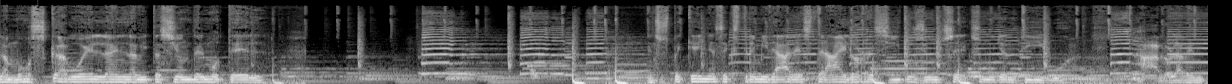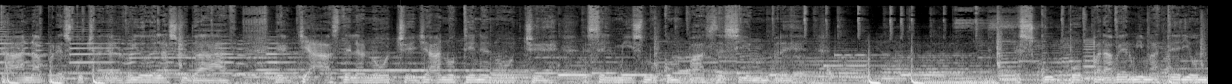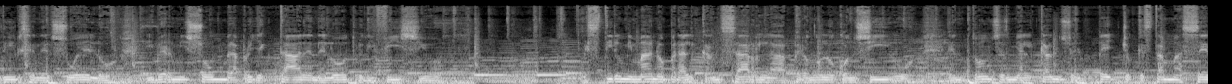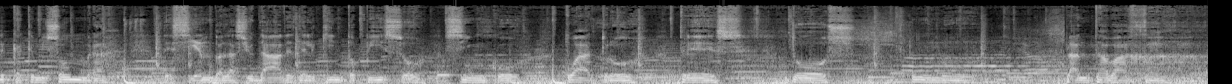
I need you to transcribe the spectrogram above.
La mosca vuela en la habitación del motel. En sus pequeñas extremidades trae los residuos de un sexo muy antiguo. Abro la ventana para escuchar el ruido de la ciudad. El jazz de la noche ya no tiene noche, es el mismo compás de siempre. Escupo para ver mi materia hundirse en el suelo y ver mi sombra proyectada en el otro edificio. Estiro mi mano para alcanzarla, pero no lo consigo. Entonces me alcanzo el pecho que está más cerca que mi sombra. Desciendo a las ciudades del quinto piso. 5, 4, 3, 2, 1. Planta baja.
